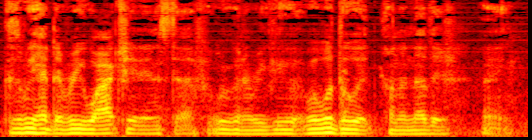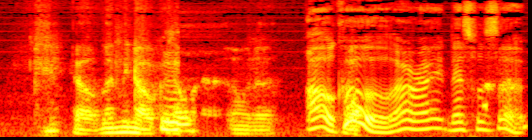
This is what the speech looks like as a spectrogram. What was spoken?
because we had to rewatch it and stuff. We were going to review it, but we'll do it on another thing. Yo, let me know because I want to. I want to. Oh, cool. All right, that's what's up.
